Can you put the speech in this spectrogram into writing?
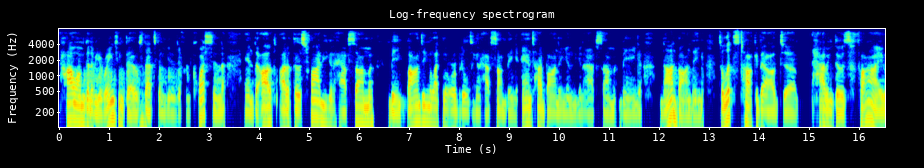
how I'm going to be arranging those, that's going to be a different question. And out, of, out of those five, you're going to have some being bonding molecular orbitals, you're going to have some being anti-bonding, and you're going to have some being non-bonding. So let's talk about uh, having those five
